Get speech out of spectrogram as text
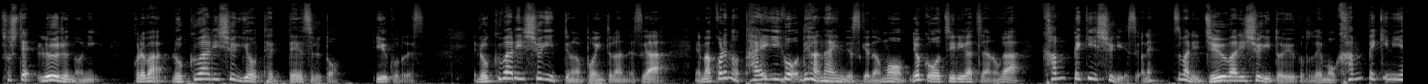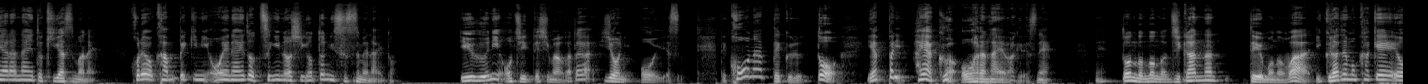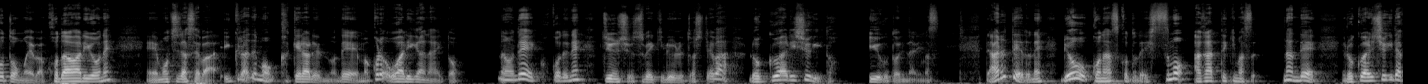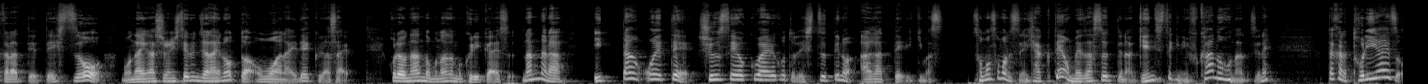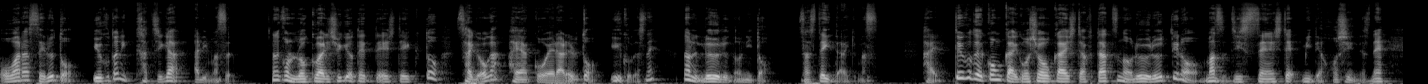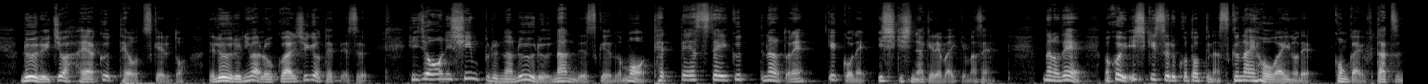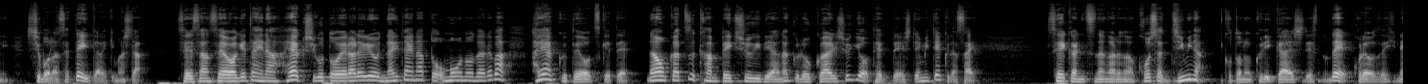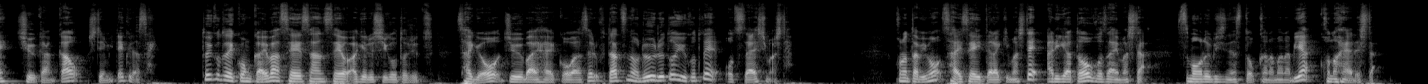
そしてルールの2、これは6割主義を徹底するということです。6割主義っていうのがポイントなんですが、まあこれの対義語ではないんですけども、よく陥りがちなのが完璧主義ですよね。つまり10割主義ということで、もう完璧にやらないと気が済まない。これを完璧に終えないと次の仕事に進めないと。いう風に陥ってしまう方が非常に多いです。で、こうなってくると、やっぱり早くは終わらないわけですね。ねどんどんどんどん時間なんていうものはいくらでもかけようと思えば、こだわりをね、えー、持ち出せばいくらでもかけられるので、まあこれ終わりがないと。なので、ここでね、遵守すべきルールとしては、6割主義ということになります。で、ある程度ね、量をこなすことで質も上がってきます。なんで、6割主義だからって言って質をもうないがしろにしてるんじゃないのとは思わないでください。これを何度も何度も繰り返す。なんなら、一旦終えて修正を加えることで質っていうのは上がっていきます。そもそもですね、100点を目指すっていうのは現実的に不可能なんですよね。だからとりあえず終わらせるということに価値があります。この6割主義を徹底していくと、作業が早く終えられるということですね。なので、ルールの2とさせていただきます。はい。ということで、今回ご紹介した2つのルールっていうのをまず実践してみてほしいんですね。ルール1は早く手をつけると。で、ルール2は6割主義を徹底する。非常にシンプルなルールなんですけれども、徹底していくってなるとね、結構ね、意識しなければいけません。なので、まあ、こういう意識することっていうのは少ない方がいいので、今回2つに絞らせていただきました。生産性を上げたいな、早く仕事を得られるようになりたいなと思うのであれば、早く手をつけて、なおかつ完璧主義ではなく6割主義を徹底してみてください。成果につながるのはこうした地味なことの繰り返しですので、これをぜひね、習慣化をしてみてください。ということで今回は生産性を上げる仕事術、作業を10倍早く終わらせる2つのルールということでお伝えしました。この度も再生いただきましてありがとうございました。スモールビジネス特化の学びはこの早でした。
